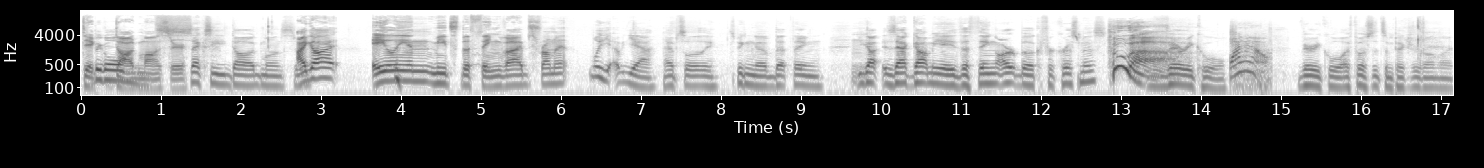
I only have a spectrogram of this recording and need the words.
dick Big old dog monster sexy dog monster. i got alien meets the thing vibes from it well, yeah, yeah, absolutely. Speaking of that thing, you Hmm. got Zach got me a the thing art book for Christmas. Very cool, Wow. very cool. I've posted some pictures online.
